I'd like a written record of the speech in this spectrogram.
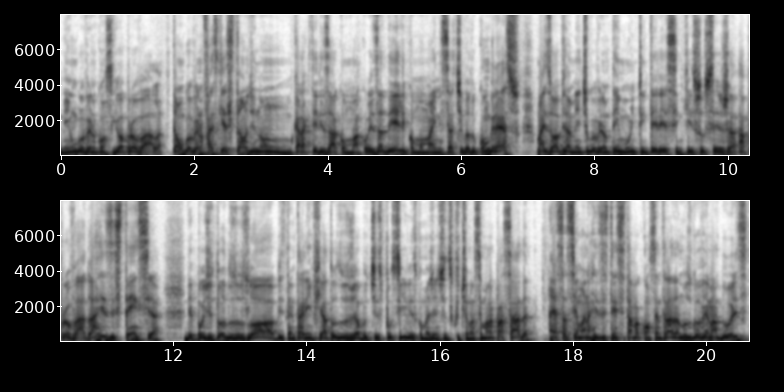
Nenhum governo conseguiu aprová-la. Então o governo faz questão de não caracterizar como uma coisa dele, como uma iniciativa do Congresso, mas obviamente o governo tem muito interesse em que isso seja aprovado. A resistência, depois de todos os lobbies, tentar enfiar todos os jabutis possíveis, como a gente discutiu na semana passada, essa semana a resistência estava concentrada nos governadores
